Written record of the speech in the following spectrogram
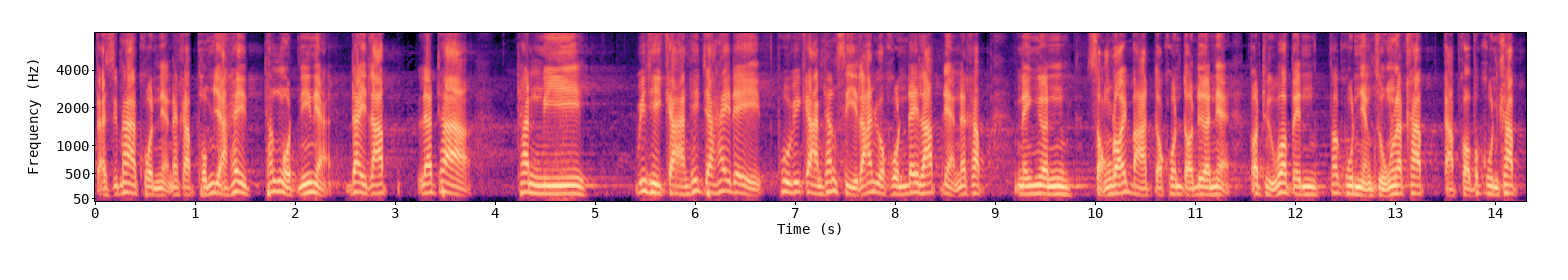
685 คนเนี่ยนะครับผมอยากให้ทั้งหมดนี้เนี่ยได้รับและถ้าท่านมี วิธีการที่จะให้ได้ผู้พิการทั้ง 4 ล้านกว่าคนได้รับเนี่ยนะครับในเงิน 200 บาทต่อคนต่อเดือนเนี่ยก็ถือว่าเป็นพระคุณอย่างสูงแล้วครับกลับขอบพระคุณครับ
